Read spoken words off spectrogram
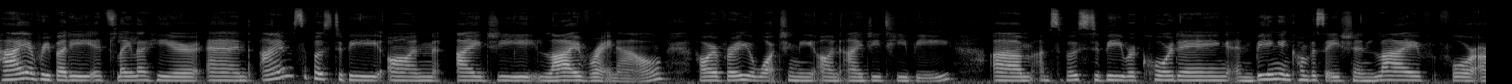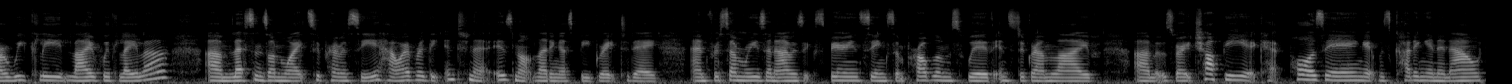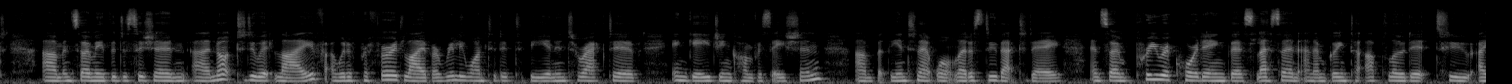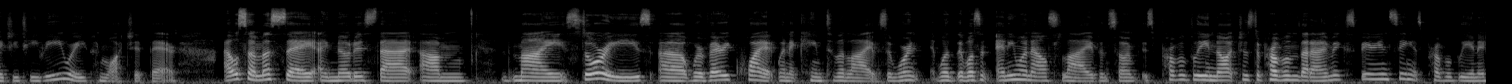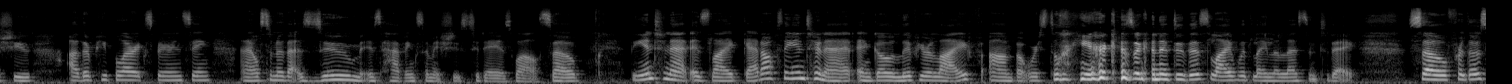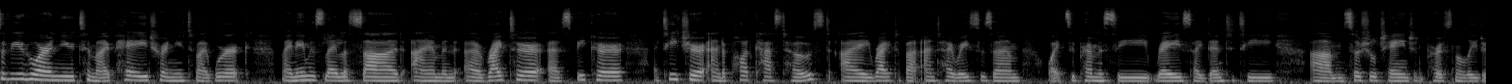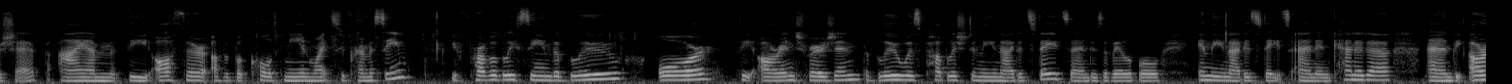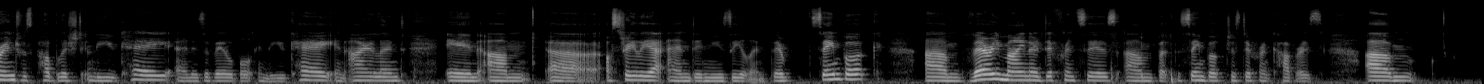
Hi everybody, it's Layla here and I'm supposed to be on IG live right now. However, you're watching me on IGTV. Um, I'm supposed to be recording and being in conversation live for our weekly Live with Layla um, lessons on white supremacy. However, the internet is not letting us be great today. And for some reason, I was experiencing some problems with Instagram Live. Um, it was very choppy, it kept pausing, it was cutting in and out. Um, and so I made the decision uh, not to do it live. I would have preferred live. I really wanted it to be an interactive, engaging conversation, um, but the internet won't let us do that today. And so I'm pre-recording this lesson and I'm going to upload it to IGTV where you can watch it there. I also must say, I noticed that um, my stories uh, were very quiet when it came to the lives. There weren't, well, there wasn't anyone else live. And so it's probably not just a problem that I'm experiencing. It's probably an issue other people are experiencing. And I also know that Zoom is having some issues today as well. So the internet is like, get off the internet and go live your life. Um, but we're still here because we're going to do this live with Layla lesson today. So for those of you who are new to my page, who are new to my work, my name is Layla Saad. I am an, a writer, a speaker, a teacher, and a podcast host. I write about anti-racism, white supremacy, race, identity, um, social change, and personal leadership. I am the author of a book called Me and White Supremacy. You've probably seen the blue or the orange version. The blue was published in the United States and is available in the United States and in Canada. And the orange was published in the UK and is available in the UK, in Ireland, in um, uh, Australia, and in New Zealand. They're same book, um, very minor differences, um, but the same book, just different covers. Um,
